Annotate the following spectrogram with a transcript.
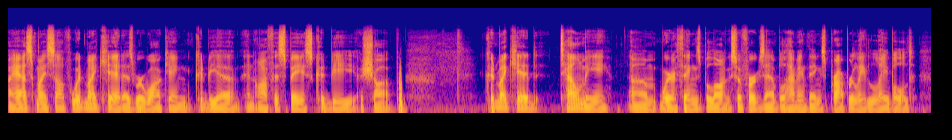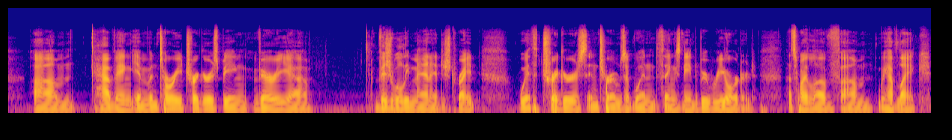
I ask myself, would my kid, as we're walking, could be a, an office space, could be a shop, could my kid tell me um, where things belong? So, for example, having things properly labeled, um, having inventory triggers being very uh, visually managed, right? With triggers in terms of when things need to be reordered. That's why I love, um, we have like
